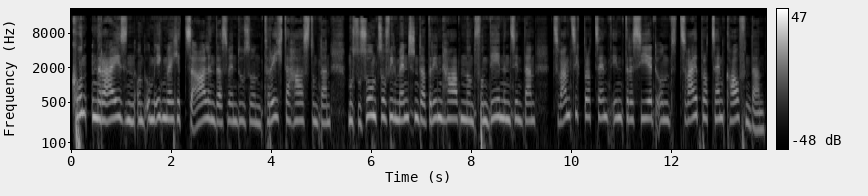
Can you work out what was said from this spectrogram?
Kundenreisen und um irgendwelche Zahlen, dass wenn du so einen Trichter hast und dann musst du so und so viele Menschen da drin haben und von denen sind dann 20 Prozent interessiert und zwei Prozent kaufen dann.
